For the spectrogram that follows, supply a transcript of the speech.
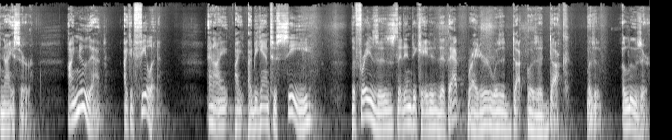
nicer. I knew that. I could feel it. And I, I, I began to see the phrases that indicated that that writer was a duck, was a duck, was a, a loser.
